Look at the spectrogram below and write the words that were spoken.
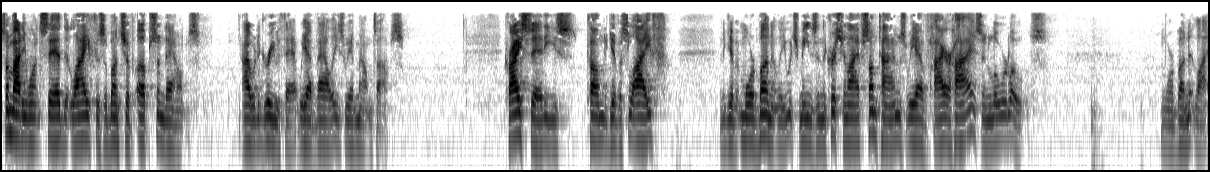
Somebody once said that life is a bunch of ups and downs. I would agree with that. We have valleys, we have mountaintops. Christ said He's come to give us life and to give it more abundantly, which means in the Christian life, sometimes we have higher highs and lower lows. More abundant life.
